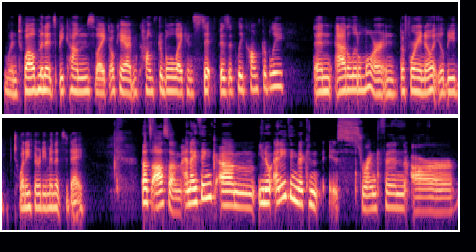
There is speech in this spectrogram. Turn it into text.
When 12 minutes becomes like, okay, I'm comfortable, I can sit physically comfortably, then add a little more. And before you know it, you'll be 20, 30 minutes a day. That's awesome. And I think, um, you know, anything that can strengthen our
